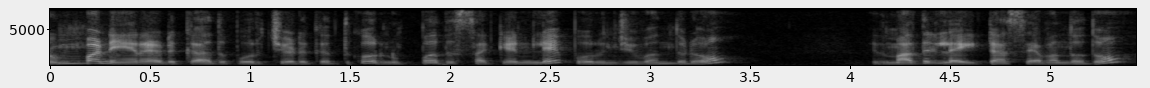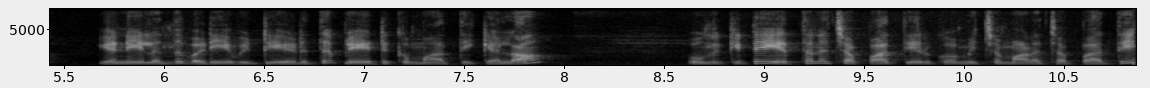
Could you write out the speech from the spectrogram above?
ரொம்ப நேரம் எடுக்காது பொரித்து எடுக்கிறதுக்கு. ஒரு முப்பது செகண்ட்லே பொரிஞ்சு வந்துடும். இது மாதிரி லைட்டாக செவந்ததும் எண்ணெயிலேருந்து வடியை விட்டு எடுத்து பிளேட்டுக்கு மாற்றிக்கலாம் உங்ககிட்ட எத்தனை சப்பாத்தி இருக்கோ மிச்சமான சப்பாத்தி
